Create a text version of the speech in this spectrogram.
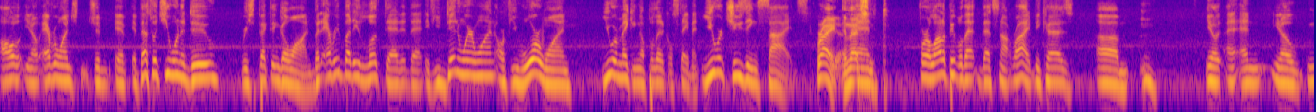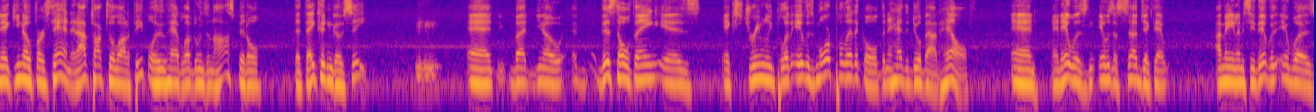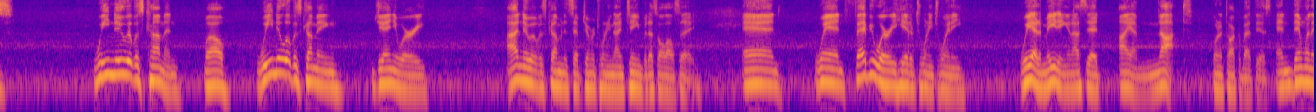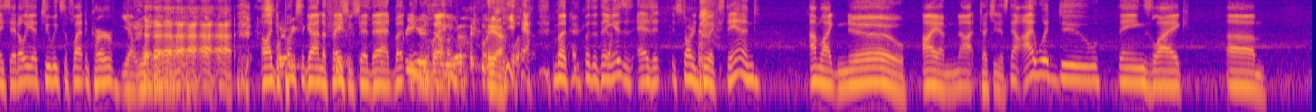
all you know, everyone should if if that's what you want to do, respect and go on. But everybody looked at it that if you didn't wear one or if you wore one, you were making a political statement. You were choosing sides right, Yeah. and that's and for a lot of people that that's not right because um you know and, and you know nick you know firsthand and i've talked to a lot of people who had loved ones in the hospital that they couldn't go see hmm and but you know this whole thing is extremely political it was more political than it had to do about health. And and it was it was a subject that i mean let me see it was it was we knew it was coming. Well we knew it was coming january. I knew it was coming in september 2019 but that's all i'll say. And when february hit of 2020 we had a meeting and I said, I am not going to talk about this. And then when they said, oh, yeah, two weeks to flatten the curve, yeah, whatever. I like to What punch we- the guy in the face who said that. But Three years anyway. down the road. Yeah. yeah. But but the thing is, is as it, it started to extend, I'm like, no, I am not touching this. Now I would do things like, um,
